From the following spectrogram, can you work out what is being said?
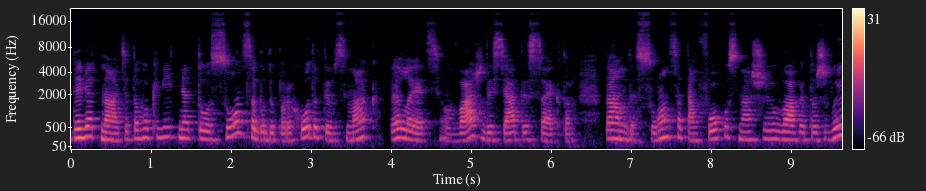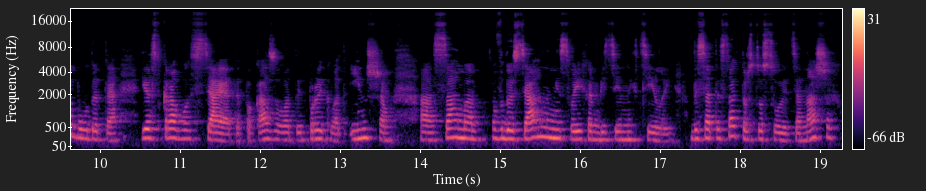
19 квітня, то сонце буде переходити в знак Телець, ваш 10 сектор. Там, де сонце, там фокус нашої уваги. Тож ви будете яскраво сяяти, показувати приклад іншим саме в досягненні своїх амбіційних цілей. Десятий сектор стосується наших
